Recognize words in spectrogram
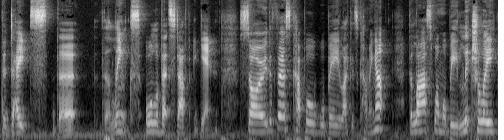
the dates, the the links, all of that stuff again. So the first couple will be like it's coming up. The last one will be literally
